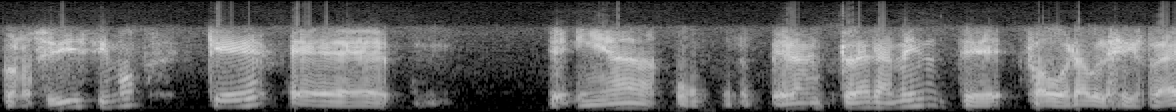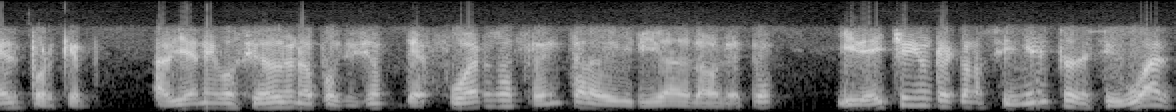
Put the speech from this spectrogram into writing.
conocidísimo, que eh, tenía, eran claramente favorables a Israel porque había negociado una posición de fuerza frente a la debilidad de la OLP. Y de hecho hay un reconocimiento desigual.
